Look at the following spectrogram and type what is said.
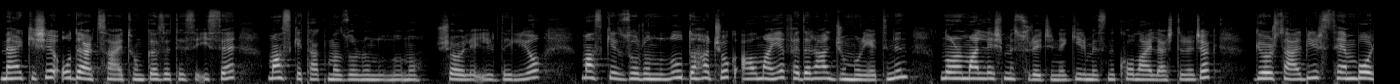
Merkişe Oder Zeitung gazetesi ise maske takma zorunluluğunu şöyle irdeliyor. Maske zorunluluğu daha çok Almanya Federal Cumhuriyeti'nin normalleşme sürecine girmesini kolaylaştıracak görsel bir sembol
